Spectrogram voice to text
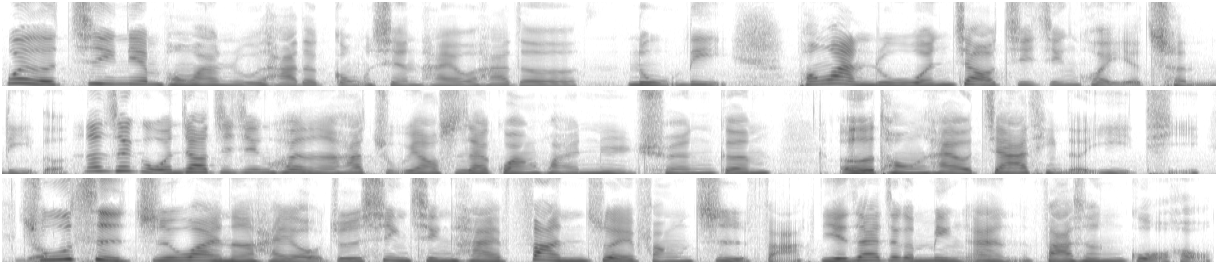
为了纪念彭婉如她的贡献，还有她的。努力，彭婉如文教基金会也成立了。那这个文教基金会呢，它主要是在关怀女权跟。儿童还有家庭的议题。除此之外呢，还有就是性侵害犯罪防治法，也在这个命案发生过后，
